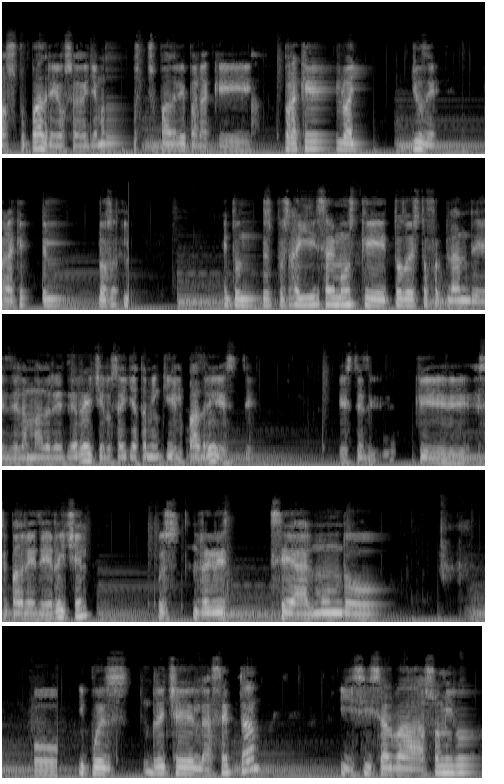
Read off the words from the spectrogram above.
a su padre, o sea, llamando a su padre para que, para que lo ayude, para que los, entonces, pues ahí sabemos que todo esto fue plan de, la madre de Rachel, o sea, ella también quiere el padre, este, este, que es el padre de Rachel, pues regrese al mundo y pues Rachel acepta y sí salva a su amigo.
